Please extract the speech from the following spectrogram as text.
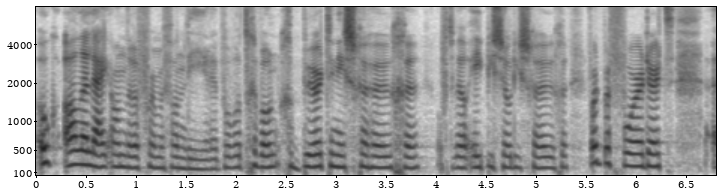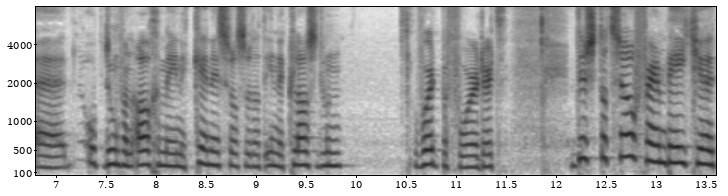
ook allerlei andere vormen van leren. Bijvoorbeeld gewoon gebeurtenisgeheugen, oftewel episodisch geheugen, wordt bevorderd. Uh, opdoen van algemene kennis, zoals we dat in de klas doen, wordt bevorderd. Dus tot zover een beetje,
